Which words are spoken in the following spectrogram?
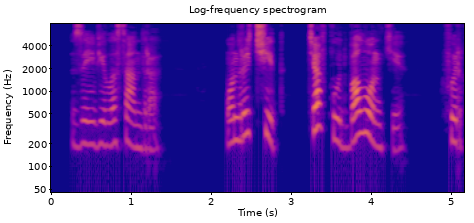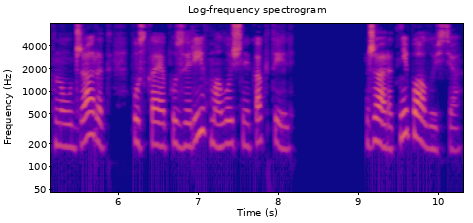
— заявила Сандра. «Он рычит, тявкают баллонки!» — фыркнул Джаред, пуская пузыри в молочный коктейль. «Джаред, не балуйся!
